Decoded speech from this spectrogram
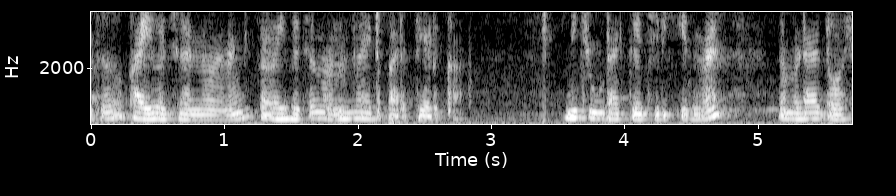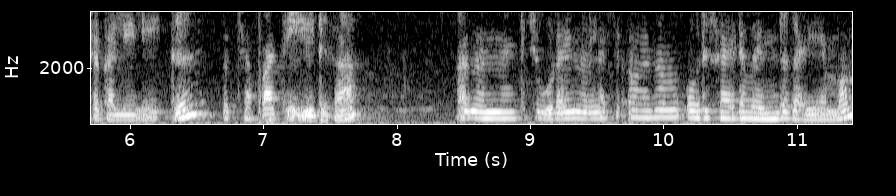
അത് കൈവച്ച് തന്നെ വേണമെങ്കിൽ കൈവച്ച് നന്നായിട്ട് പരത്തിയെടുക്കുക ഇനി ചൂടാക്കി വെച്ചിരിക്കുന്ന നമ്മുടെ ദോശക്കല്ലിലേക്ക് ചപ്പാത്തി ഇടുക. അത് നന്നായിട്ട് ചൂടായി നല്ല ഒരു സൈഡ് വെന്ത് കഴിയുമ്പം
